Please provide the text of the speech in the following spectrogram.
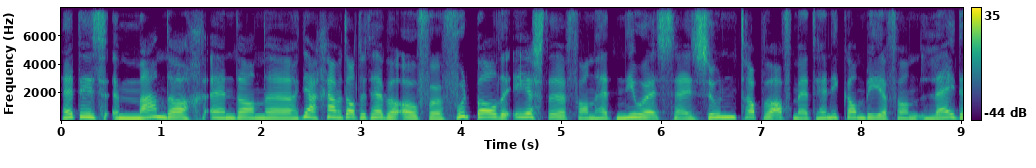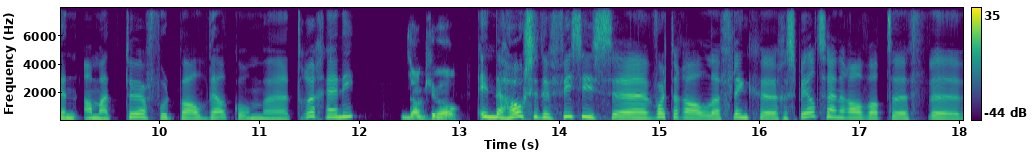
Het is maandag en dan uh, ja, gaan we het altijd hebben over voetbal. De eerste van het nieuwe seizoen trappen we af met Henny Cambier van Leiden Amateurvoetbal. Welkom uh, terug Henny. Dankjewel. In de hoogste divisies uh, wordt er al flink gespeeld. Zijn er al wat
